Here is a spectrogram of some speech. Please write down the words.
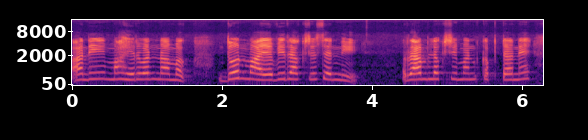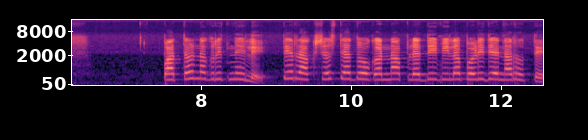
आणि माहेरवन नामक दोन मायावी राक्षसांनी राम लक्ष्मण कपटाने पातळ नगरीत नेले. ते राक्षस त्या दोघांना आपल्या देवीला बळी देणार होते.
